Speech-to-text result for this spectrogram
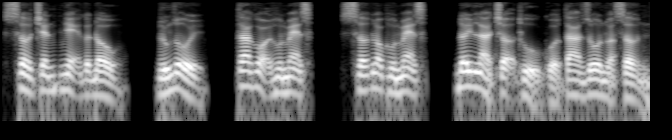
Sơ Chen nhẹ gật đầu, đúng rồi, ta gọi Holmes, Sherlock Holmes, đây là trợ thủ của ta John Watson.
